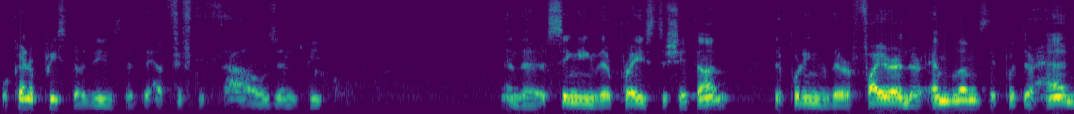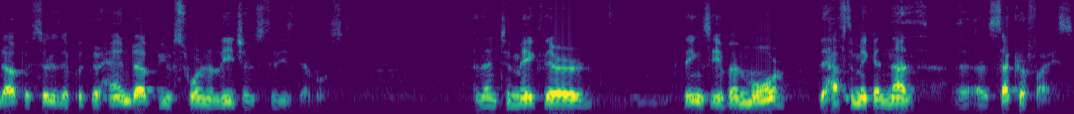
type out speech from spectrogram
What kind of priests are these that they have 50,000 people and they're singing their praise to shaitan? They're putting their fire and their emblems, they put their hand up. As soon as they put their hand up, you've sworn allegiance to these devils. And then to make their things even more, they have to make a nadh, a, a sacrifice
